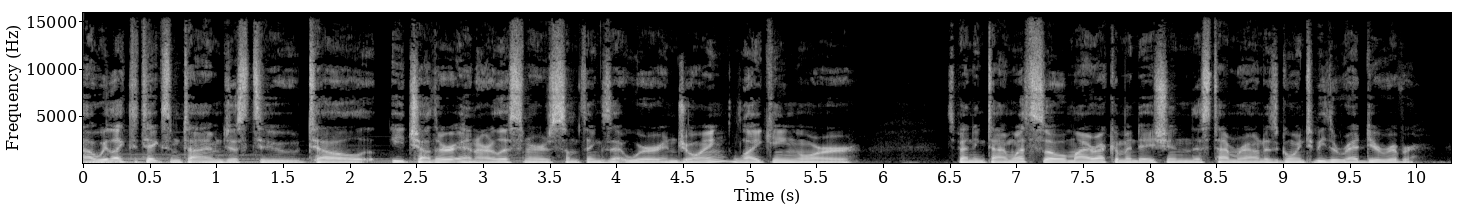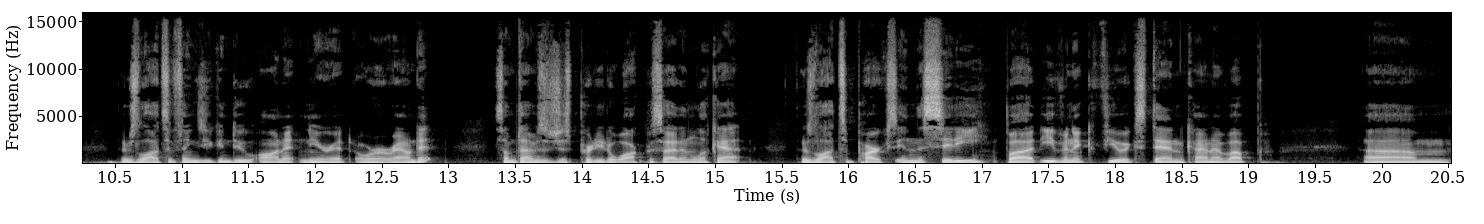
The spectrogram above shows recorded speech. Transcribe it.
Uh, we like to take some time just to tell each other and our listeners some things that we're enjoying, liking, or spending time with. So, my recommendation this time around is going to be the Red Deer River. There's lots of things you can do on it, near it, or around it. Sometimes it's just pretty to walk beside and look at. There's lots of parks in the city, but even if you extend kind of up, um,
